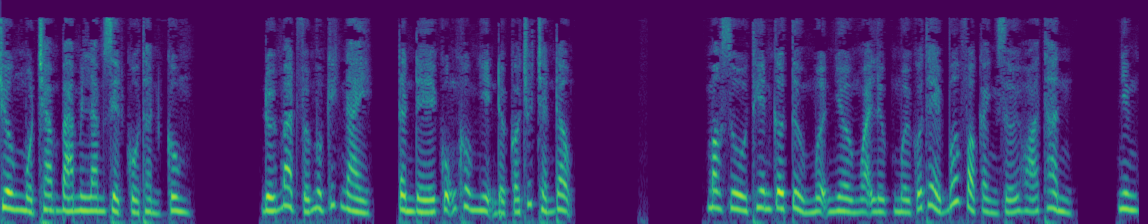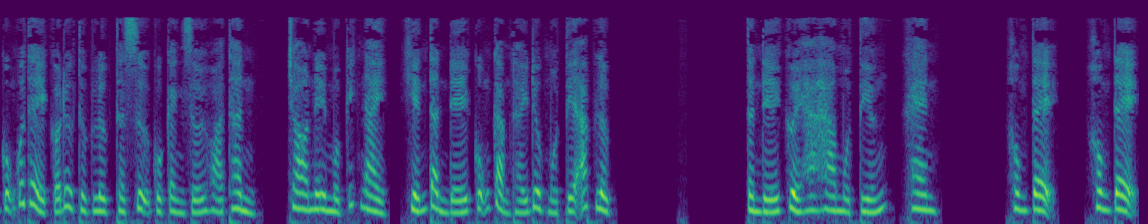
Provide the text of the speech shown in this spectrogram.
Chương 135 diệt cổ thần cung. Đối mặt với một kích này, tần đế cũng không nhịn được có chút chấn động. Mặc dù thiên cơ tử mượn nhờ ngoại lực mới có thể bước vào cảnh giới hóa thần, nhưng cũng có thể có được thực lực thật sự của cảnh giới hóa thần, cho nên một kích này khiến tần đế cũng cảm thấy được một tia áp lực. Tần đế cười ha ha một tiếng, khen. Không tệ, không tệ,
